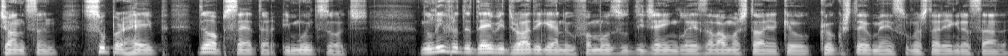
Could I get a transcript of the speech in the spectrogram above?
Johnson, Super Hape, The Upsetter e muitos outros. No livro de David Rodigan, o famoso DJ inglês, há lá uma história que eu, que eu gostei imenso, uma história engraçada,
